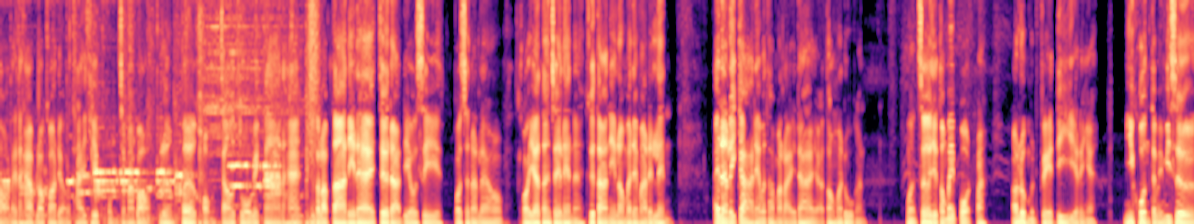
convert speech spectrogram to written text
ต่อเลยนะครับ แล้วก็เดี๋ยวท้ายคลิปผมจะมาบอกเรื่องเปิร์กของเจ้าตัวเวกนานะฮะสำหรับตานี้นะฮะเจอด่าน DLC เพราะฉะนั้นแล้วขออนุญาตตั้งใจเล่นนะคือตานี้เราไม่ได้มาเล่นๆไอนาฬิกาเนี่ยมันทำอะไรได้อะต้องมาดูกัน เหมือนเซอร์จะต้องไม่ปลดปะอารมณ์เหมือนเฟสดี้อะไรเงี้ยมีคนแต่ไม่มีเซอร์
